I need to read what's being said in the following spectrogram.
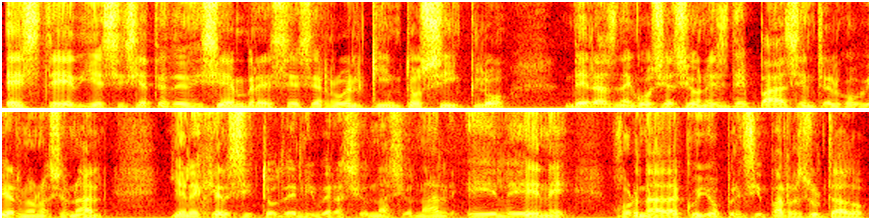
Este 17 de diciembre se cerró el quinto ciclo de las negociaciones de paz entre el Gobierno Nacional y el Ejército de Liberación Nacional ELN, jornada cuyo principal resultado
